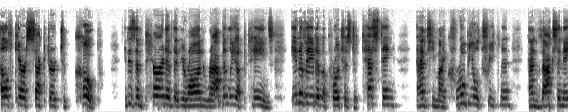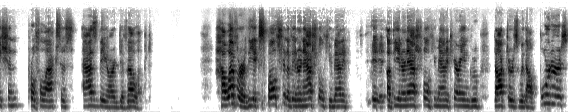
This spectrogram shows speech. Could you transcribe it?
healthcare sector to cope, it is imperative that Iran rapidly obtains innovative approaches to testing, antimicrobial treatment, and vaccination prophylaxis as they are developed. However, the expulsion of international humanitarian eh, of the international humanitarian group Doctors Without Borders,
